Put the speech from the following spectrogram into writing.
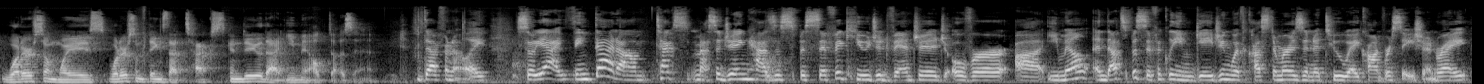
what are some ways, what are some things that text can do that email doesn't? Definitely. So, yeah, I think that um, text messaging has a specific huge advantage over uh, email, and that's specifically engaging with customers in a two way conversation, right?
